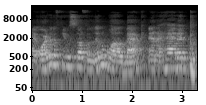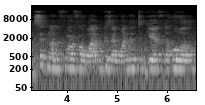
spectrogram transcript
I ordered a few stuff a little while back and I had it sitting on the floor for a while because I wanted to give the whole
